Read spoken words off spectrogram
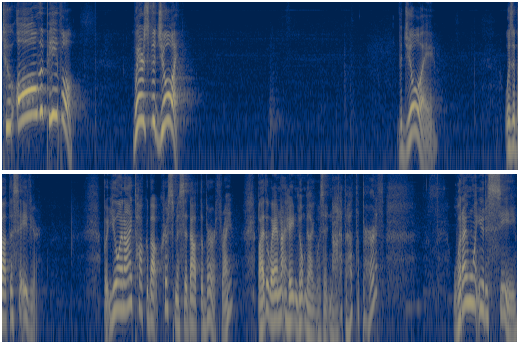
to all the people. Where's the joy? The joy was about the Savior. But you and I talk about Christmas about the birth, right? By the way, I'm not hating. Don't be like, was it not about the birth? What I want you to see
